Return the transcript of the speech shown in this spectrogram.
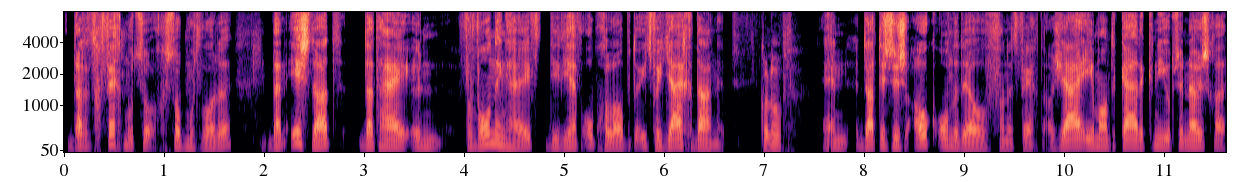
dat het gevecht moet gestopt moet worden, dan is dat dat hij een verwonding heeft die hij heeft opgelopen door iets wat jij gedaan hebt. Klopt. En dat is dus ook onderdeel van het vechten. Als jij iemand een keiharde knie op zijn neus ge-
